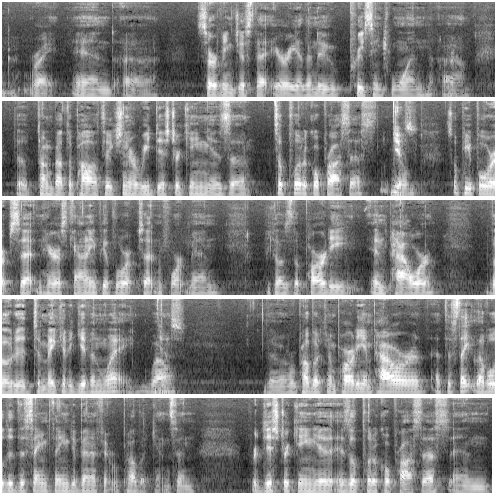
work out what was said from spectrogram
Okay. Right. And uh, serving just that area, the new precinct one. Uh, the, talking about the politics, you know, redistricting is a it's a political process. Yes. So, so people were upset in Harris County. People were upset in Fort Bend because the party in power voted to make it a given way. Well, yes. The Republican Party in power at the state level did the same thing to benefit Republicans. And redistricting is a political process, and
